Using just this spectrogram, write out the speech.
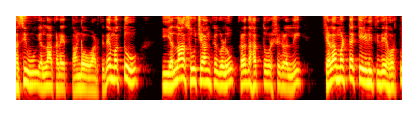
ಹಸಿವು ಎಲ್ಲ ಕಡೆ ತಾಂಡವವಾಡ್ತಿದೆ. ಮತ್ತು ಈ ಎಲ್ಲ ಸೂಚ್ಯಾಂಕಗಳು ಕಳೆದ ಹತ್ತು ವರ್ಷಗಳಲ್ಲಿ ಕೆಳಮಟ್ಟಕ್ಕೆ ಇಳಿತಿದೆ ಹೊರತು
